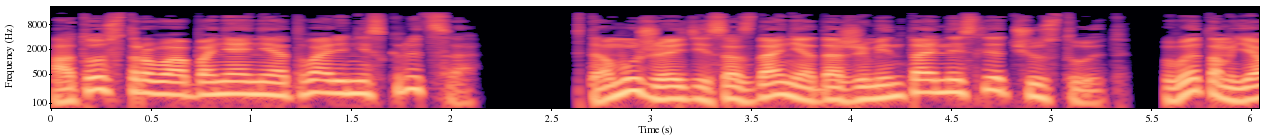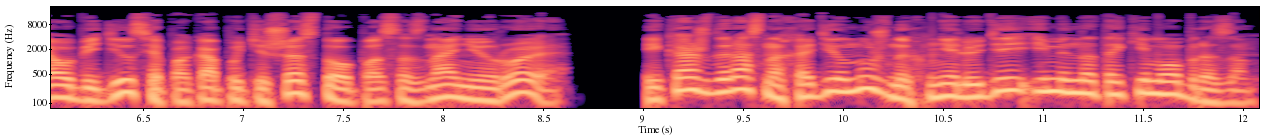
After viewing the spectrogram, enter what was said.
От острого обоняния твари не скрыться. К тому же эти создания даже ментальный след чувствуют. В этом я убедился, пока путешествовал по сознанию Роя, и каждый раз находил нужных мне людей именно таким образом.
